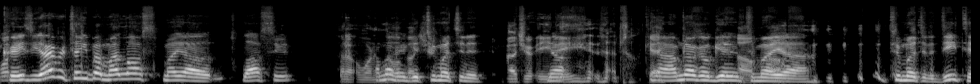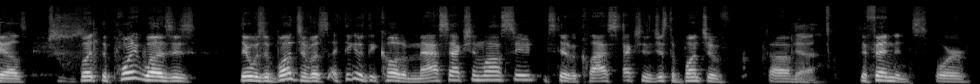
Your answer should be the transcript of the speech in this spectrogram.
that crazy? Did I ever tell you about my loss, my uh lawsuit? I don't want to I'm not gonna about, get too much in it. about your ED. No. That's okay. No, I'm not gonna get into Oh, my oh. uh too much of the details. But the point was is there was a bunch of us, I think it was they call it a mass action lawsuit instead of a class action, just a bunch of um yeah. defendants or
